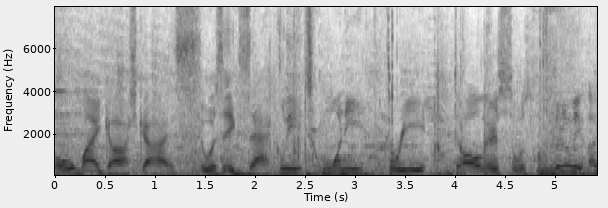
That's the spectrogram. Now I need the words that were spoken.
Oh my gosh, guys. It was exactly $23. So it was literally a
